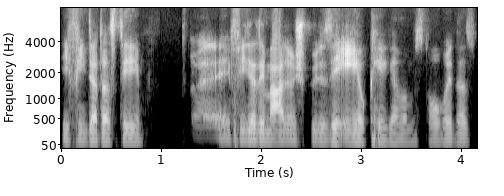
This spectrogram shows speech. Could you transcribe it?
ich finde ja, dass die, ich finde ja die Mario-Spiele sehr eh okay, wenn man es nachholt. Also.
